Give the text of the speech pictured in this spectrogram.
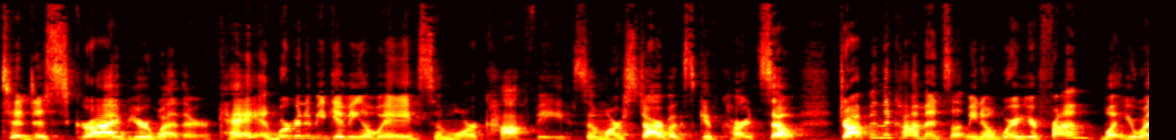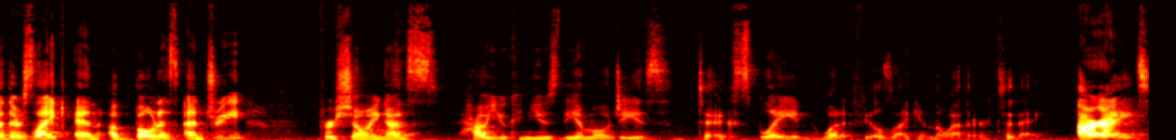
to describe your weather, okay? And we're gonna be giving away some more coffee, some more Starbucks gift cards. So drop in the comments, let me know where you're from, what your weather's like, and a bonus entry for showing us how you can use the emojis to explain what it feels like in the weather today. All right,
